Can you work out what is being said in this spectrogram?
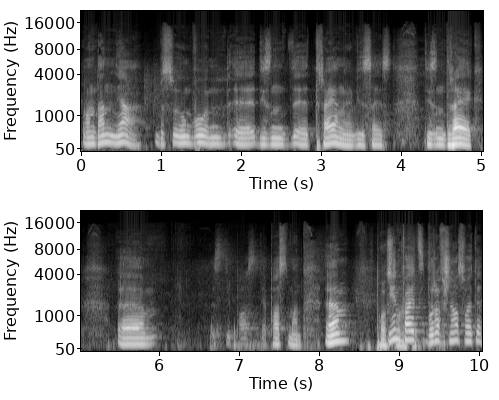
Und dann, ja, bist du irgendwo in äh, diesen äh, Triangle, wie das heißt, diesen Dreieck. Ähm, ist die Post, der Postmann. Ähm, Postmann. Jedenfalls, worauf ich hinaus wollte,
